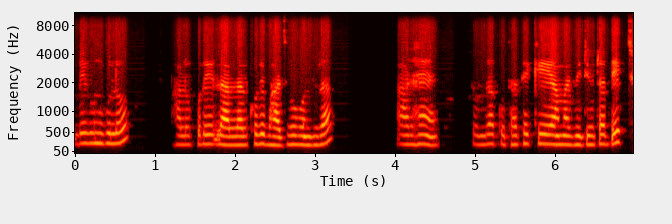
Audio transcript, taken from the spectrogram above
বেগুনগুলো ভালো করে লাল লাল করে ভাজবো বন্ধুরা। আর হ্যাঁ তোমরা কোথা থেকে আমার ভিডিওটা দেখছ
